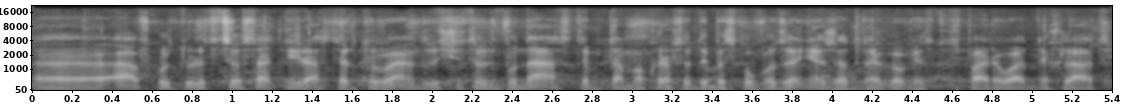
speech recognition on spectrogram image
e, a w kulturystyce ostatni raz startowałem w 2012, tam akurat wtedy bez powodzenia żadnego, więc to jest parę ładnych lat,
